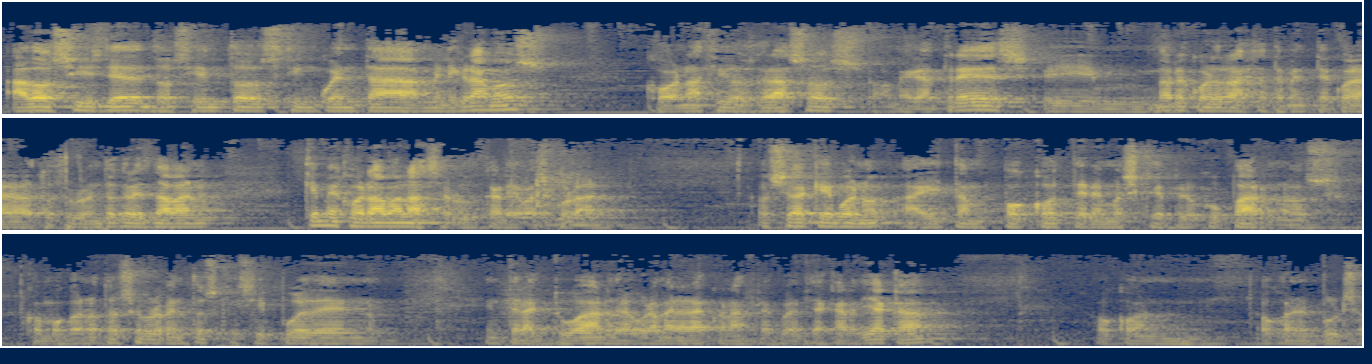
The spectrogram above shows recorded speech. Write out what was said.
a dosis de 250 miligramos con ácidos grasos omega 3 y no recuerdo exactamente cuál era el otro suplemento que les daban que mejoraba la salud cardiovascular. O sea que bueno, ahí tampoco tenemos que preocuparnos, como con otros suplementos que sí pueden interactuar de alguna manera con la frecuencia cardíaca o con, o con el pulso.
